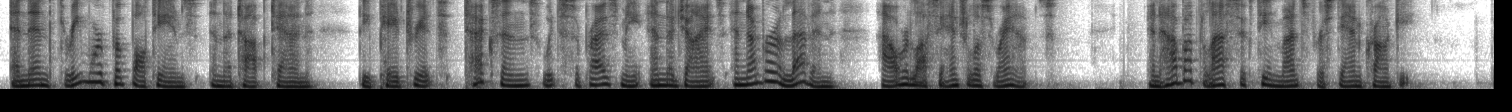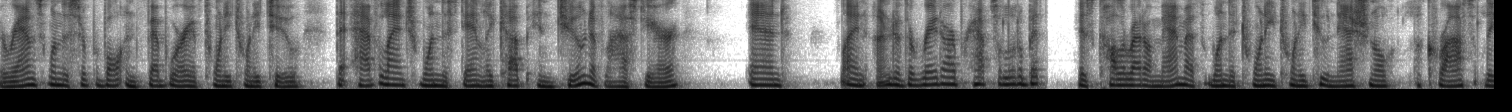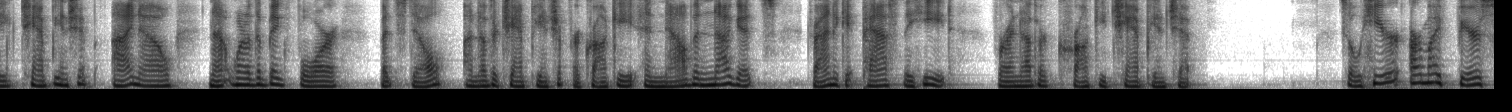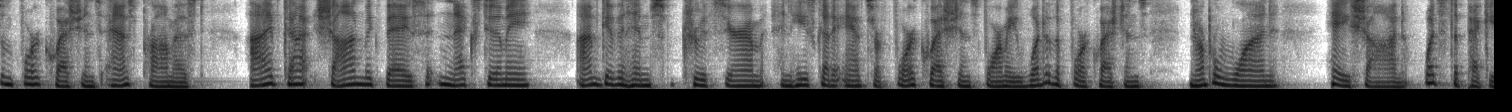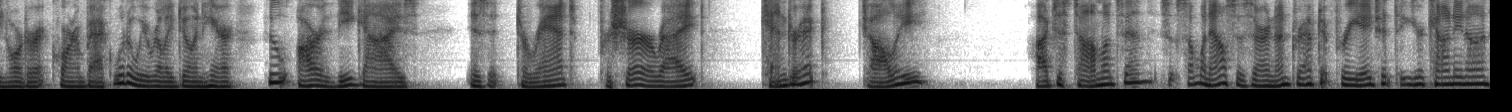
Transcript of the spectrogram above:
And then three more football teams in the top 10 the Patriots, Texans, which surprised me, and the Giants, and number 11, our Los Angeles Rams. And how about the last 16 months for Stan Kroenke? The Rams won the Super Bowl in February of 2022. The Avalanche won the Stanley Cup in June of last year. And flying under the radar perhaps a little bit, his Colorado Mammoth won the 2022 National Lacrosse League Championship. I know, not one of the big four, but still another championship for Kroenke. And now the Nuggets trying to get past the Heat for another Kroenke championship. So here are my fearsome four questions as promised. I've got Sean McVay sitting next to me. I'm giving him some truth serum, and he's got to answer four questions for me. What are the four questions? Number one, hey, Sean, what's the pecking order at cornerback? What are we really doing here? Who are the guys? Is it Durant for sure, right? Kendrick? Jolly? Hodges Tomlinson? Is it someone else? Is there an undrafted free agent that you're counting on?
